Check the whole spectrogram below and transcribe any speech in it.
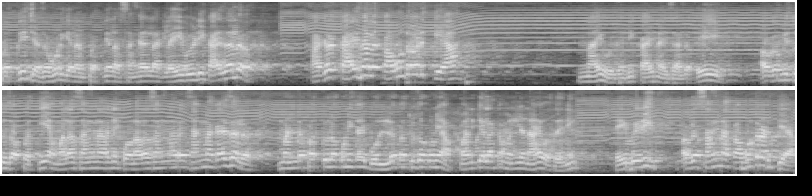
पत्नीच्या जवळ गेला आणि पत्नीला सांगायला लागला ही वेळी काय झालं? अगं काय झालं? काऊन रडत्या? नाही हो काय नाही झालं. ए अगं मी तुझा पती आहे मला सांगणार नाही कोणाला सांगणार आहे? सांग ना काय झालं? मंडपात तुला कोणी काही बोललं का? तुझा कोणी अपमान केला का? म्हणले नाही होतं नाही. हे बेडी अगं सांग ना काहून रडत्या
